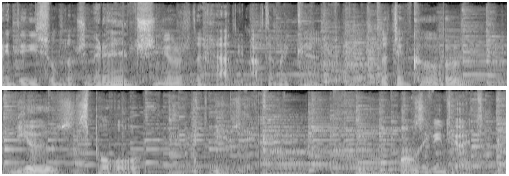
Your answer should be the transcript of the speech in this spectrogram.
Aprende isso um dos grandes senhores da rádio norte-americana, Betancourt, News, Sport and Music. 11 e 28.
